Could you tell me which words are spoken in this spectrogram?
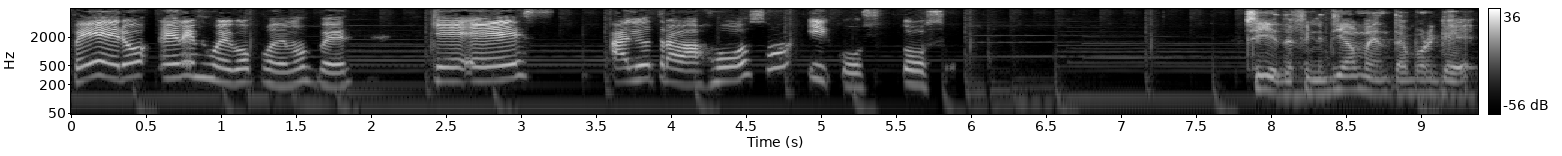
Pero en el juego podemos ver que es algo trabajoso y costoso. Sí, definitivamente, porque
